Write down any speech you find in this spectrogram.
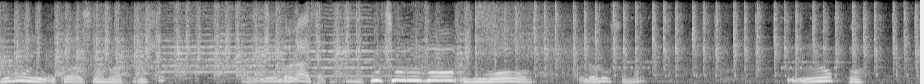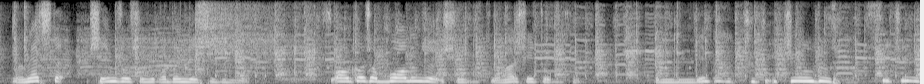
Ne bu o kadar sonra arkadaşlar? Ay yola neyse. Uçuyoruz o. Oha. Helal olsun lan. Hoppa. Ya neyse şeyimiz olsa yukarıdan geçse gibi ya. Şu arkadaşlar bu alınca işimiz bitiyor. Her şey çok güzel. Benim bildiğim. Çünkü iki yıldız. Seçin.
